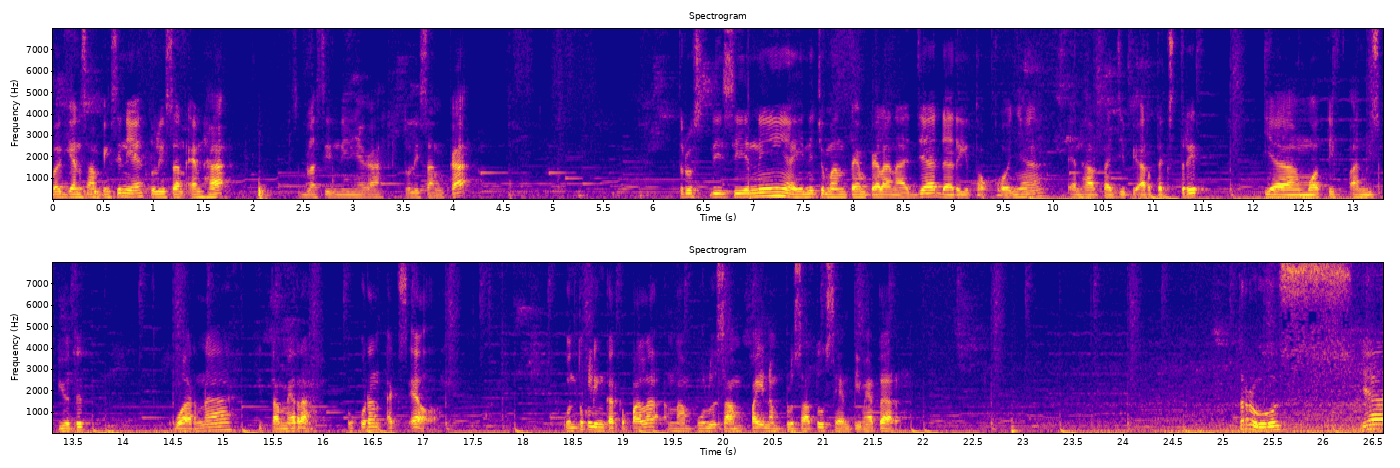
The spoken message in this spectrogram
bagian samping sini ya tulisan NH. Sebelah sininya kah tulisan K. Terus di sini ya ini cuman tempelan aja dari tokonya NHK GPR Tech Street yang motif undisputed warna hitam merah ukuran XL. Untuk lingkar kepala 60 sampai 61 cm. Terus ya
